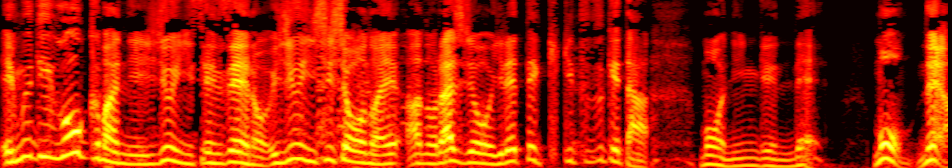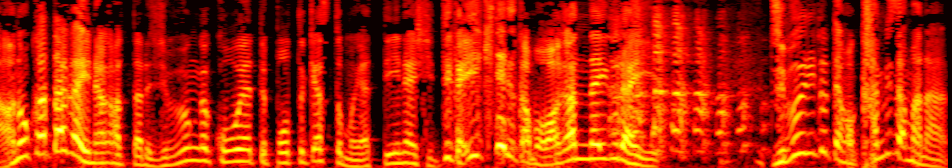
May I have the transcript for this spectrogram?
MD ウォークマンに伊集院先生の、伊集院師匠のあのラジオを入れて聞き続けた、もう人間で、もうね、あの方がいなかったら自分がこうやってポッドキャストもやっていないし、てか生きてるかもわかんないぐらい、自分にとってはもう神様な、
